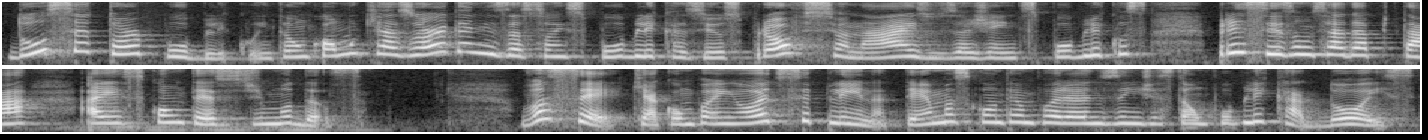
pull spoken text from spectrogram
do setor público. Então, como que as organizações públicas e os profissionais, os agentes públicos, precisam se adaptar a esse contexto de mudança. Você, que acompanhou a disciplina Temas Contemporâneos em Gestão Pública 2,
